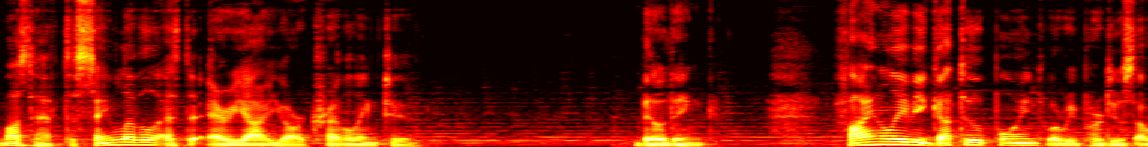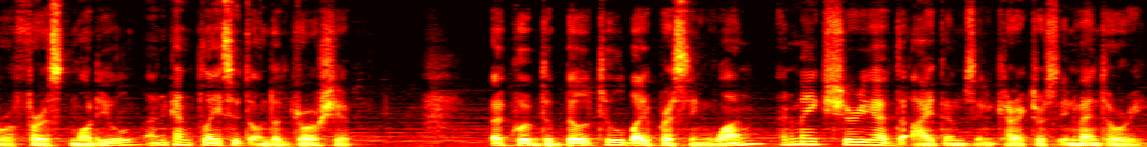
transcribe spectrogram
must have the same level as the area you are traveling to. Building. Finally we got to a point where we produce our first module and can place it on the drillship. Equip the build tool by pressing 1 and make sure you have the items in character's inventory.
